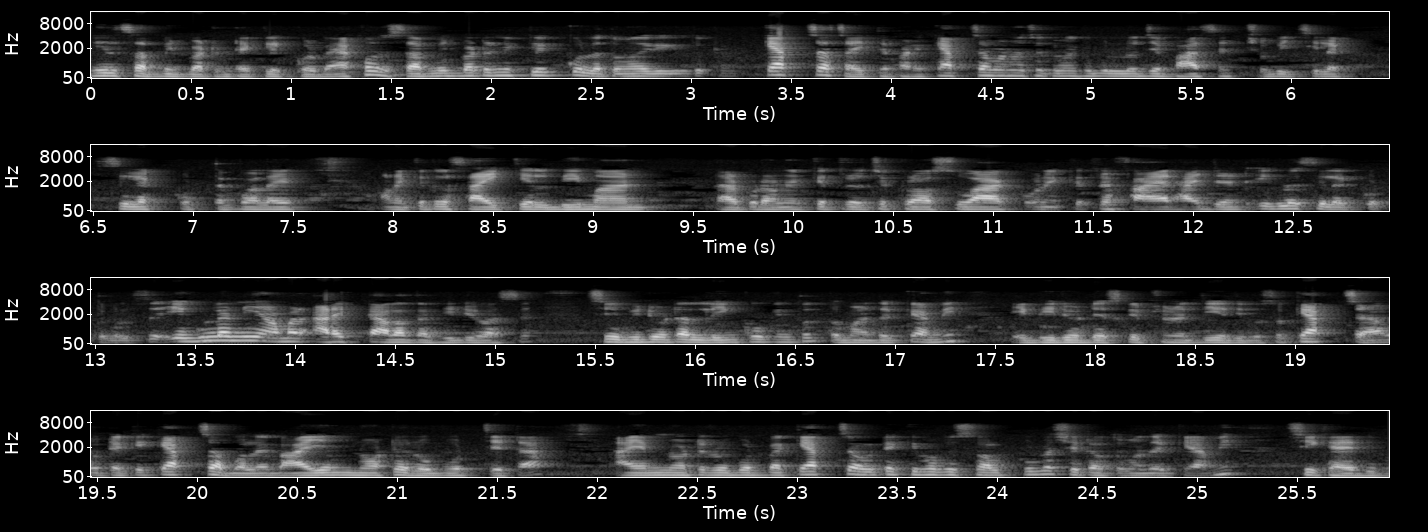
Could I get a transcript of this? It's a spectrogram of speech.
নীল সাবমিট বাটনটা ক্লিক করবে। এখন সাবমিট বাটনে ক্লিক করলে তোমাকে কিন্তু ক্যাপচা চাইতে পারে। ক্যাপচা মানে হচ্ছে তোমাকে বলল যে বাসের ছবি সিলেক্ট সিলেক্ট করতে বলে। অনেকে তো সাইকেল বিমান, তারপর অনেক ক্ষেত্রে হচ্ছে ক্রস ওয়াক অনেক ক্ষেত্রে ফায়ার হাইড্রেন্ট এগুলো সিলেক্ট করতে বলছে এগুলো নিয়ে আমার আরেকটা আলাদা ভিডিও আছে। সেই ভিডিওটার লিঙ্কও কিন্তু তোমাদেরকে আমি এই ভিডিও ডেসক্রিপশনে দিয়ে দিব। সো ক্যাপচা ওটাকে ক্যাপচা বলে বা I am not a robot যেটা। I am not a robot বা ক্যাপচা ওটা কীভাবে সলভ করবে সেটাও তোমাদেরকে আমি শিখাই দিব।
